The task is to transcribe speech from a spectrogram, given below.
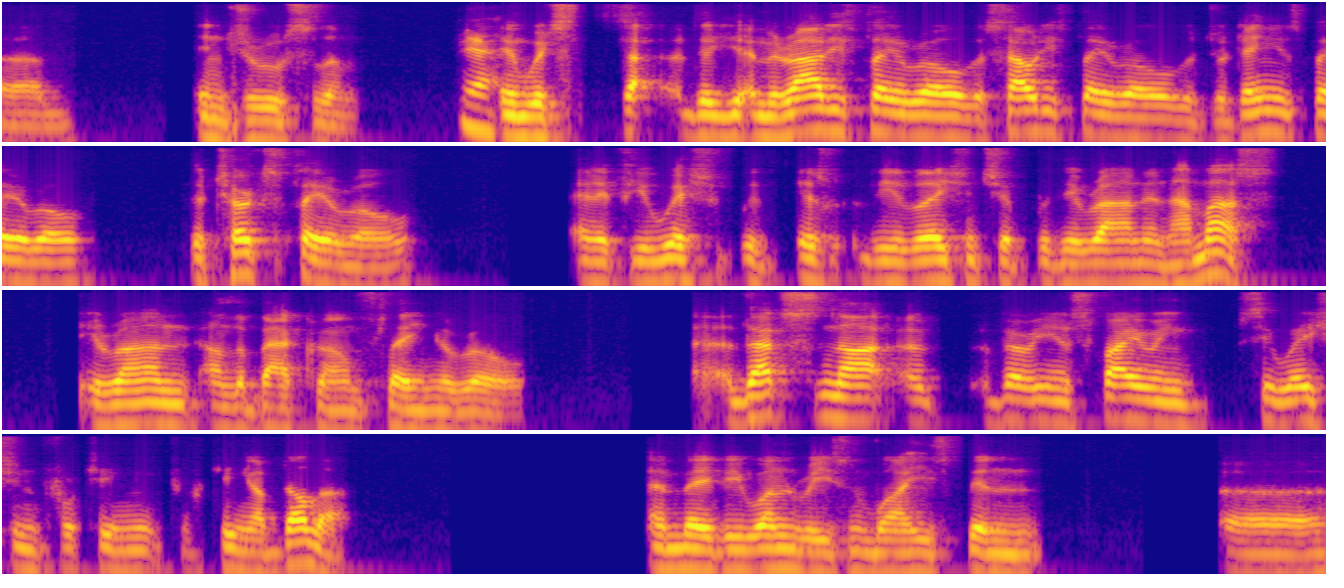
um, in Jerusalem, yeah. in which the Emiratis play a role, the Saudis play a role, the Jordanians play a role, the Turks play a role, and if you wish, with the relationship with Iran and Hamas, Iran on the background playing a role. Uh, that's not a, a, very inspiring situation for King for King Abdullah and maybe one reason why he's been uh,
